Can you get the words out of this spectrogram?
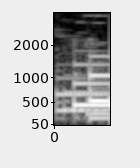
you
